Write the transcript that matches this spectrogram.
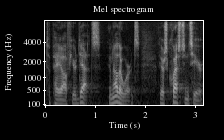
to pay off your debts. In other words, there's questions here.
